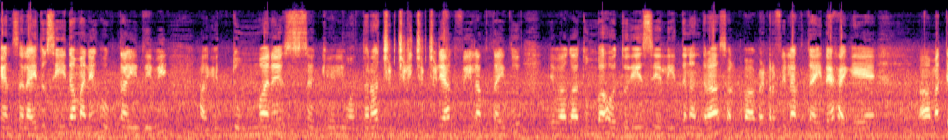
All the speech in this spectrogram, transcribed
ಕ್ಯಾನ್ಸಲ್ ಆಯಿತು. ಸೀದಾ ಮನೆಗೆ ಹೋಗ್ತಾ ಇದ್ದೀವಿ. ಹಾಗೆ ತುಂಬಾ ಸೆಕೆಯಲ್ಲಿ ಒಂಥರ ಚಿಡ್ಚಿಡಿ ಚಿಡ್ಚಿಡಿಯಾಗಿ ಫೀಲ್ ಆಗ್ತಾ ಇತ್ತು. ಇವಾಗ ತುಂಬ ಹೊತ್ತು ಎ ಸಿಯಲ್ಲಿ ಇದ್ದ ನಂತರ ಸ್ವಲ್ಪ ಬೆಟರ್ ಫೀಲ್ ಆಗ್ತಾ ಇದೆ. ಹಾಗೆ ಮತ್ತೆ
